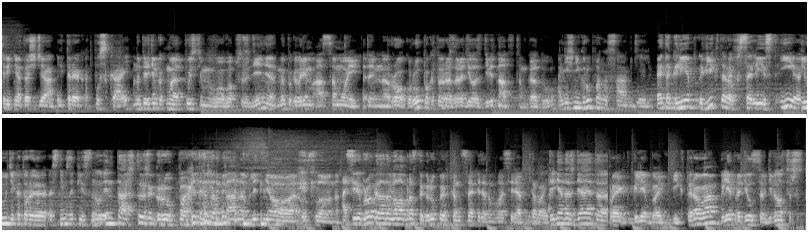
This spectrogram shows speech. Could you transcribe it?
«Три дня дождя» и трек «Отпускай». Но перед тем, как мы отпустим его в обсуждение, мы поговорим о самой, это именно рок-группа, которая зародилась в 2019 году. Они же не группа на самом деле. Это Глеб Викторов, солист, и люди, которые с ним Ну, записывают. винтаж тоже группа, хотя там Анна Бледнева, условно. А Серебро когда-то была просто группой в конце, хотя там была серябкина. Давай. Три дня дождя это проект Глеба Викторова. Глеб родился в 96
